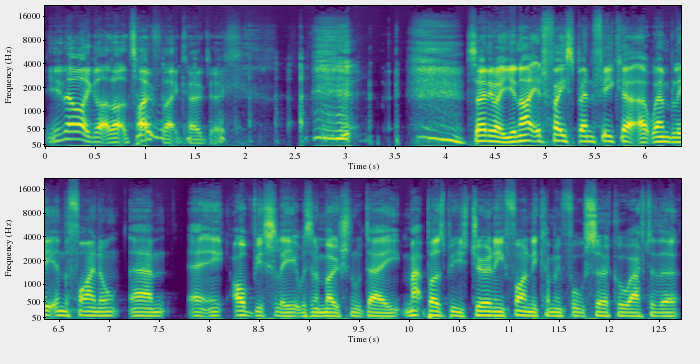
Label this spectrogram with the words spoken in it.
You know, I got a lot of time for that joke. so anyway, United faced Benfica at Wembley in the final. Um, it- obviously, it was an emotional day. Matt Busby's journey finally coming full circle after the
